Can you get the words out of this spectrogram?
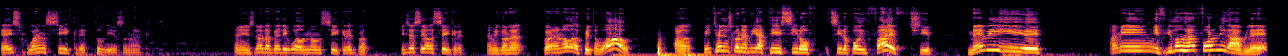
there is one secret to Bismarck. I mean, it's not a very well-known secret, but it's a still a secret. And we're gonna got another Peter. Whoa! Uh, Peter is gonna be a T zero zero point five ship. Maybe. I mean, if you don't have Formidable,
